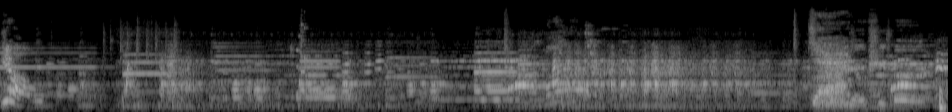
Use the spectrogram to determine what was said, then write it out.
Show. What? Dad. Yoshi Bird.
